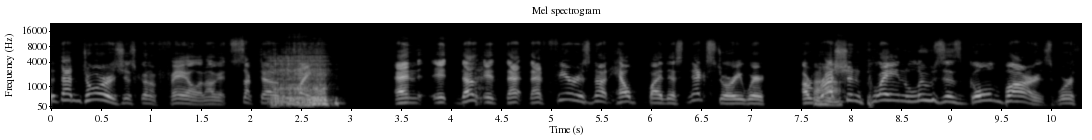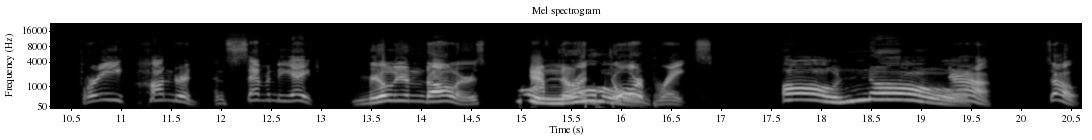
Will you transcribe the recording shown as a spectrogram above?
that that door is just going to fail and I'll get sucked out of the plane. And it does it that that fear is not helped by this next story where a Uh-huh. Russian plane loses gold bars worth 378 million dollars oh after no! a door breaks. Oh no! Yeah. So,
